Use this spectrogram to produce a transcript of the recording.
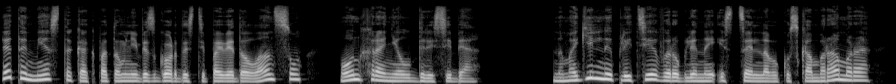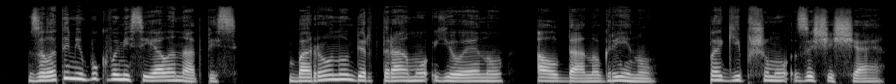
Это место, как потом не без гордости поведал Лансу, он хранил для себя. На могильной плите, вырубленной из цельного куска мрамора, золотыми буквами сияла надпись «Барону Бертраму Юэну Алдану Грину, погибшему защищая.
